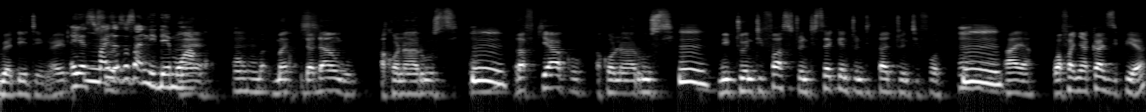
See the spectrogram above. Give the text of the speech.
we are dating right? Yes Pfizer sasa ni demo Eh, wako. dadangu ako na harusi. Rafiki yako ako na harusi. Ni 21st 22nd 23rd 24th haya wafanya kazi pia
